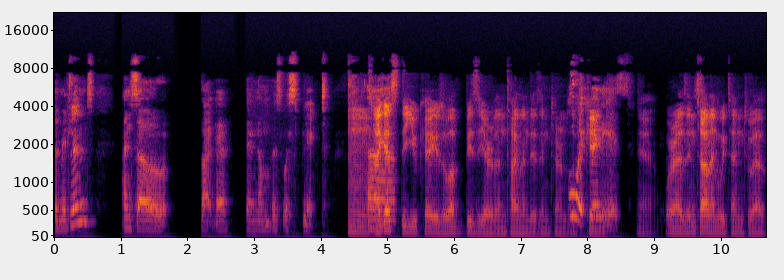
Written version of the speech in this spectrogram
the Midlands. And so, like, their, their numbers were split. Hmm, I guess the UK is a lot busier than Thailand is in terms Oh, of it kink. really is. Yeah. Whereas in. Thailand we tend to have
